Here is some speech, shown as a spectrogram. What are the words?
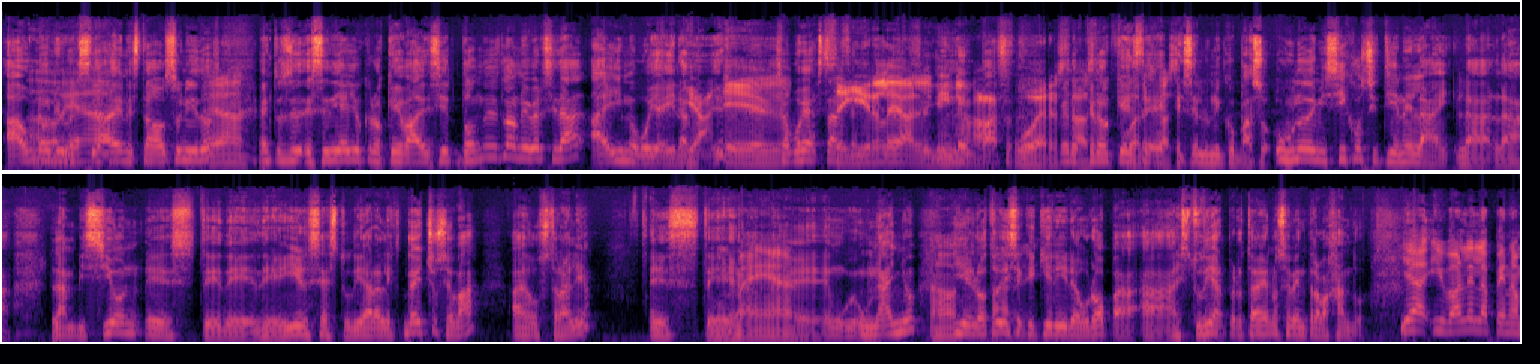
a una oh, universidad en Estados Unidos. Entonces ese día yo creo que va a decir, ¿dónde es la universidad? Ahí me voy a ir a vivir. Eh, voy a estar seguirle al niño paso. Pero creo que ese es el único paso. Uno de mis hijos sí tiene la, la, la, la ambición este, de, irse a estudiar. De hecho, se va a Australia este, oh, eh, un año oh, y el otro dice que quiere ir a Europa a, estudiar, pero todavía no se ven trabajando. Ya, y vale la pena,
